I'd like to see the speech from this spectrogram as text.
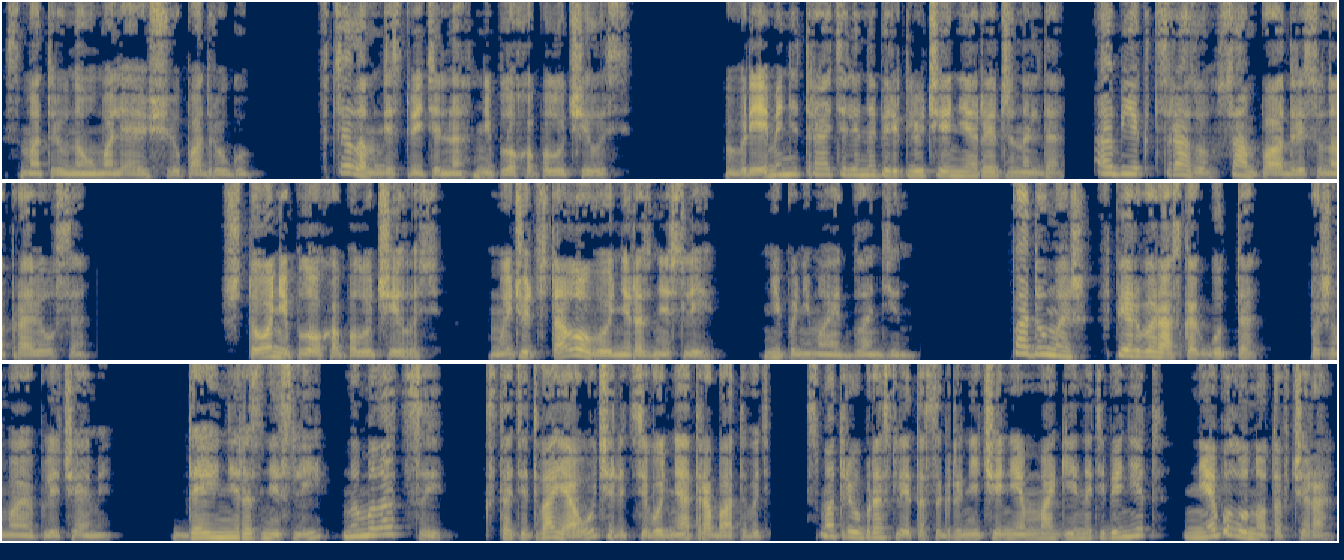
смотрю на умоляющую подругу. В целом, действительно, неплохо получилось. Времени тратили на переключение Реджинальда. Объект сразу сам по адресу направился. Что неплохо получилось? Мы чуть столовую не разнесли, не понимает блондин. Подумаешь, в первый раз как будто, пожимаю плечами. Да и не разнесли, мы молодцы. Кстати, твоя очередь сегодня отрабатывать. Смотрю, браслета с ограничением магии на тебе нет? Не было у нота вчера?»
